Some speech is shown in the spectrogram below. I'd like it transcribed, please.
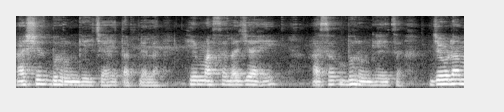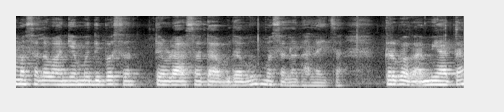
असेच भरून घ्यायचे आहेत आपल्याला. हे मसाला जे आहे असा भरून घ्यायचा. जेवढा मसाला वांग्यामध्ये बसन तेवढा असा दाबू दाबू मसाला घालायचा. तर बघा मी आता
